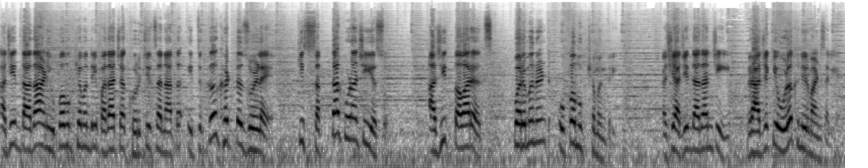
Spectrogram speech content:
अजितदादा आणि उपमुख्यमंत्री पदाच्या खुर्चीचं नातं इतकं घट्ट जुळलंय की सत्ता कुणाचीही असो अजित पवारच परमनंट उपमुख्यमंत्री. अशी अजितदादांची राजकीय ओळख निर्माण झाली आहे.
